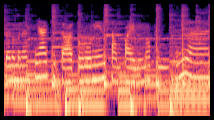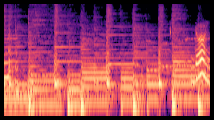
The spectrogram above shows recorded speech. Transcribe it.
dan luminance-nya kita turunin sampai 59 done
